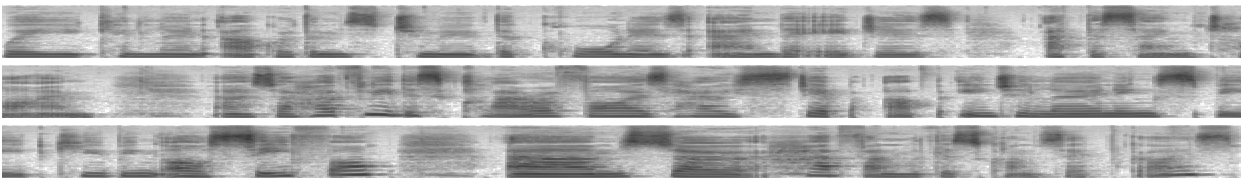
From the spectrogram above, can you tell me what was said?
where you can learn algorithms to move the corners and the edges at the same time. Uh, so hopefully this clarifies how you step up into learning speed cubing or CFOP. Um, so have fun with this concept, guys.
